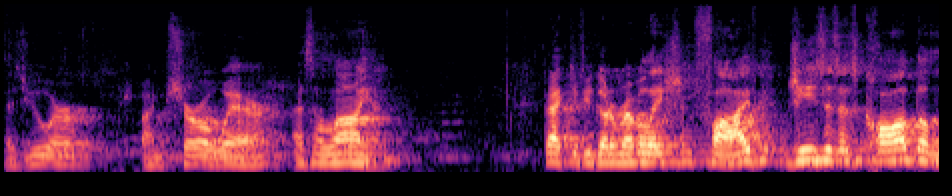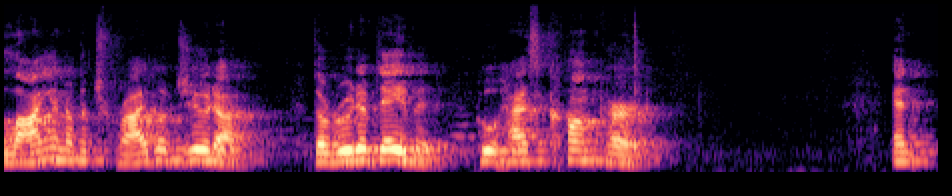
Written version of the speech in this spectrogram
as you are, I'm sure, aware, as a lion. In fact, if you go to Revelation 5, Jesus is called the lion of the tribe of Judah, the root of David, who has conquered. And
